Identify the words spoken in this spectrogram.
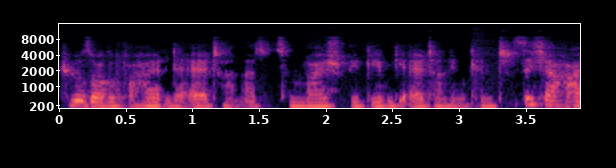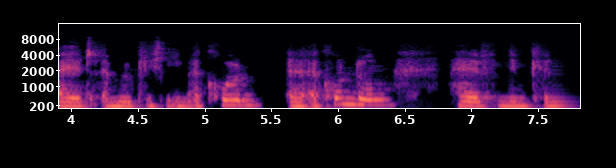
Fürsorgeverhalten der Eltern. Also zum Beispiel geben die Eltern dem Kind Sicherheit, ermöglichen ihm Erkund äh, Erkundung, helfen dem Kind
